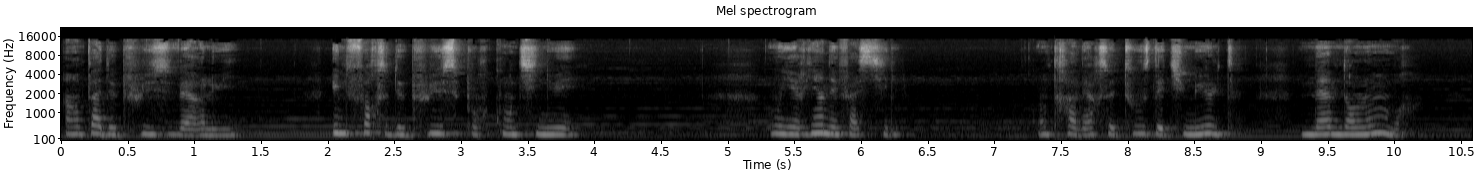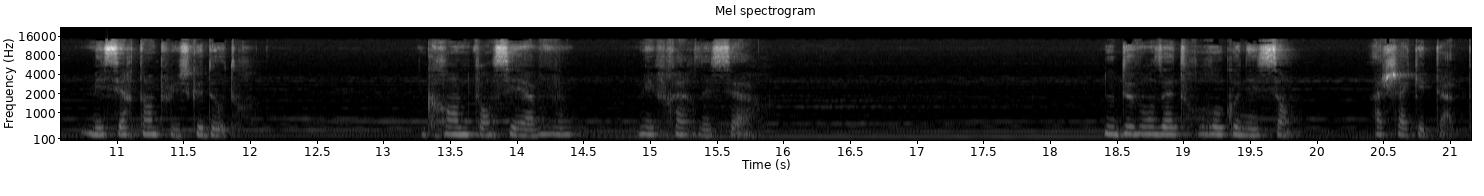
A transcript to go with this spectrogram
Un pas de plus vers lui, une force de plus pour continuer, oui, rien n'est facile. On traverse tous des tumultes, même dans l'ombre, mais certains plus que d'autres. Grande pensée à vous, mes frères et sœurs. Nous devons être reconnaissants à chaque étape.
